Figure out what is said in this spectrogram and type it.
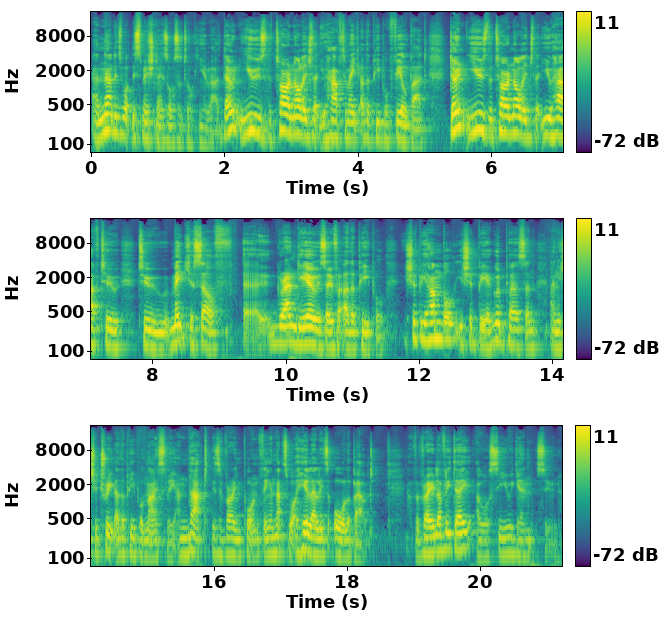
And that is what this Mishnah is also talking about. Don't use the Torah knowledge that you have to make other people feel bad. Don't use the Torah knowledge that you have to, to make yourself uh, grandiose over other people. You should be humble, you should be a good person, and you should treat other people nicely. And that is a very important thing, and that's what Hillel is all about. Have a very lovely day. I will see you again soon.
